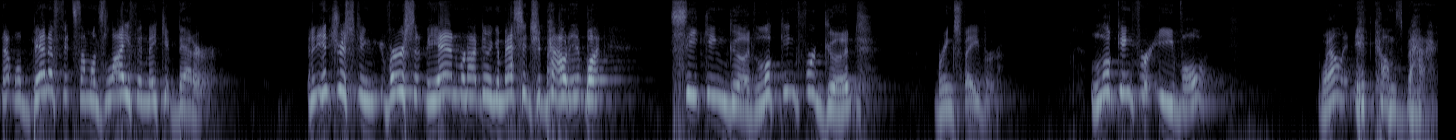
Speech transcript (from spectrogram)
that will benefit someone's life and make it better. An interesting verse at the end, we're not doing a message about it, but seeking good, looking for good brings favor. Looking for evil, well, it comes back.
